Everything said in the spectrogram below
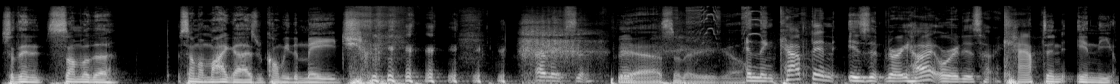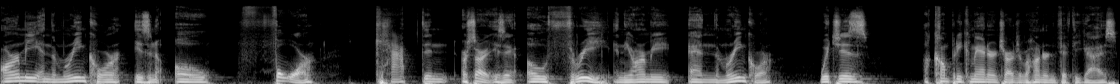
So then some of the some of my guys would call me the mage. That makes sense. yeah, so there you go. And then captain isn't very high, or it is high. captain in the Army and the Marine Corps is an O4. Captain, or sorry, is an O3 in the Army and the Marine Corps, which is a company commander in charge of 150 guys.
